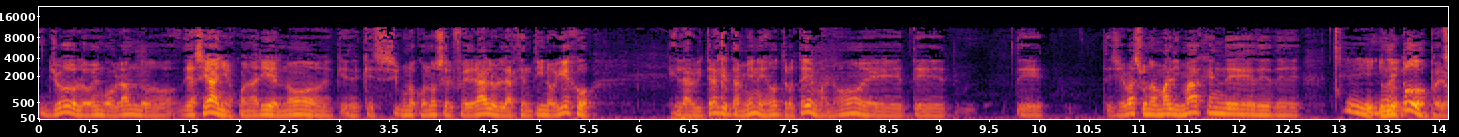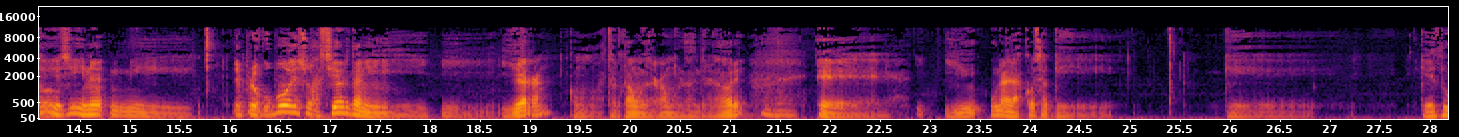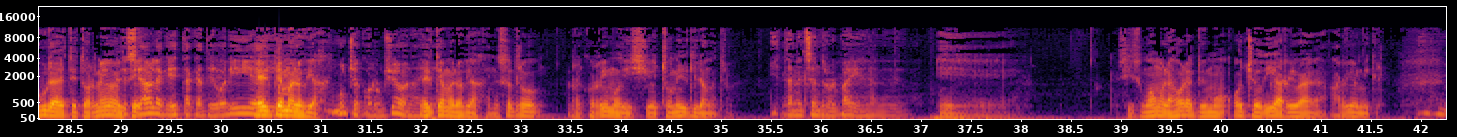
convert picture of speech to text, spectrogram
yo lo vengo hablando de hace años con Ariel, ¿no? Que, que si uno conoce el federal o el argentino viejo, el arbitraje también es otro tema, ¿no? Eh, te, te, te llevas una mala imagen de, de, de- Sí, no y de todo, pero Sí, sí, no- ni ¿te preocupó eso? aciertan y, y, y erran, como acertamos y erramos los entrenadores. Eh, y, y una de las cosas que, que, que es dura este torneo el, se habla que esta categoría el tema de los viajes. mucha corrupción ahí. el tema de los viajes. Nosotros recorrimos 18.000 kilómetros. y está en el centro del país Eh, si sumamos las horas, tuvimos 8 días arriba, arriba del micro.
